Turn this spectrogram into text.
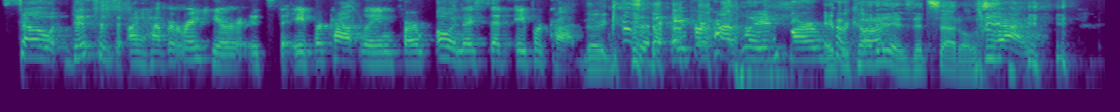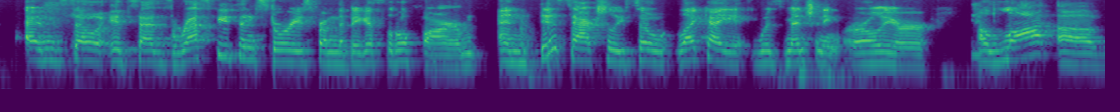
So this is I have it right here. It's the Apricot Lane Farm. Oh, and I said apricot. There you go. So the Apricot Lane Farm. apricot cookbook. it is. It's settled. Yeah. And so it says recipes and stories from the biggest little farm. And this actually, so like I was mentioning earlier, a lot of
